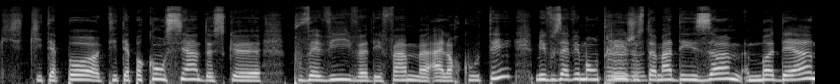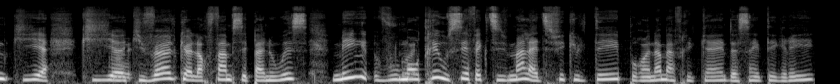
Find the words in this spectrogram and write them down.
qui, qui étaient pas qui étaient pas conscients de ce que pouvaient vivre des femmes à leur côté, mais vous avez montré Mhm. justement des hommes modernes qui euh, qui euh, qui veulent que leurs femmes s'épanouissent, mais vous montrez aussi effectivement la difficulté pour un homme africain de s'intégrer,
